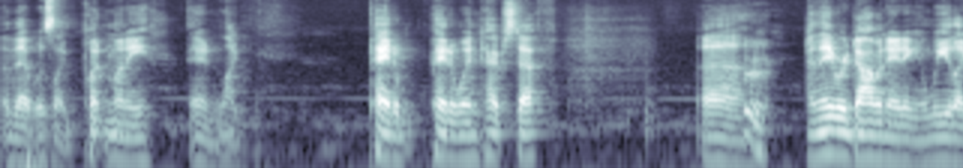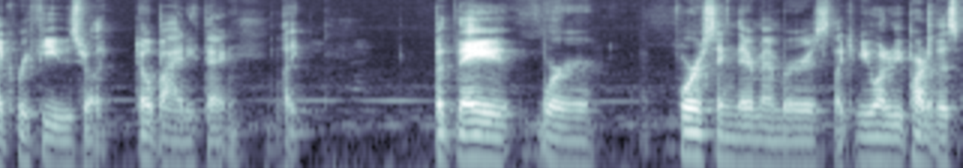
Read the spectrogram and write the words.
that was like putting money and like pay to pay to win type stuff. Uh, And they were dominating, and we like refused. We're like, don't buy anything. Like, but they were forcing their members. Like, if you want to be part of this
